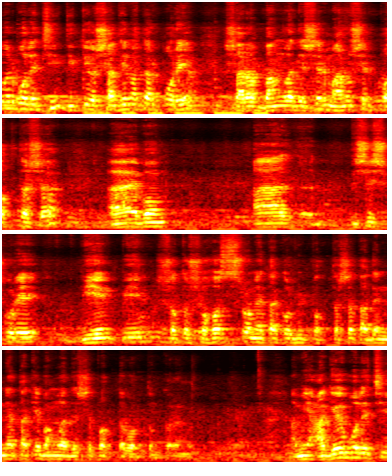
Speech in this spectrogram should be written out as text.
বলেছি, দ্বিতীয় স্বাধীনতার পরে সারা বাংলাদেশের মানুষের প্রত্যাশা এবং বিশেষ করে বিএনপির শত সহস্র নেতাকর্মীর প্রত্যাশা, তাদের নেতাকে বাংলাদেশে প্রত্যাবর্তন করানো। আমি আগেও বলেছি,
